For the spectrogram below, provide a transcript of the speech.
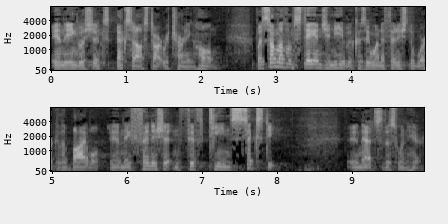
and the English ex- exiles start returning home. But some of them stay in Geneva because they want to finish the work of the Bible, and they finish it in 1560. And that's this one here.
